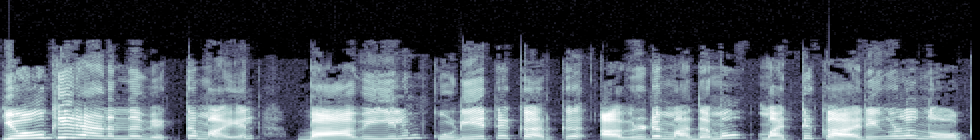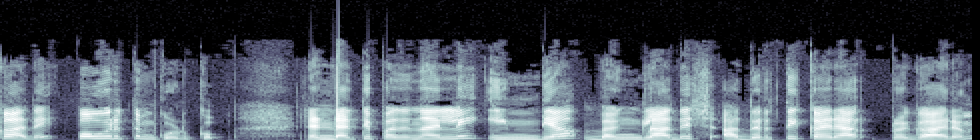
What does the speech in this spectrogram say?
യോഗ്യരാണെന്ന് വ്യക്തമായാൽ ഭാവിയിലും കുടിയേറ്റക്കാർക്ക് അവരുടെ മതമോ മറ്റു കാര്യങ്ങളോ നോക്കാതെ പൗരത്വം കൊടുക്കും. രണ്ടായിരത്തി പതിനാലിലെ ഇന്ത്യ ബംഗ്ലാദേശ് അതിർത്തി കരാർ പ്രകാരം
